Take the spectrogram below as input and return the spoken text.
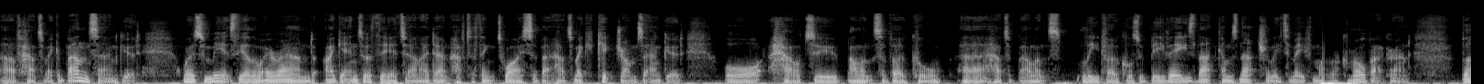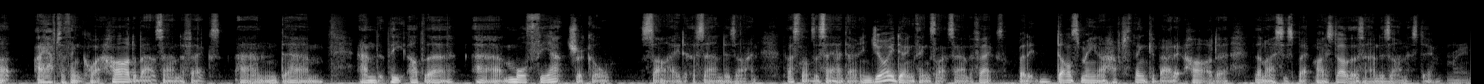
of how to make a band sound good. Whereas for me, it's the other way around. I get into a theatre and I don't have to think twice about how to make a kick drum sound good or how to balance a vocal, uh, how to balance lead vocals with BVs. That comes naturally to me from my rock and roll background. But I have to think quite hard about sound effects and um, and the other uh, more theatrical side of sound design. That's not to say I don't enjoy doing things like sound effects, but it does mean I have to think about it harder than I suspect most other sound designers do. Right.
